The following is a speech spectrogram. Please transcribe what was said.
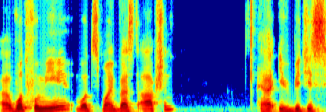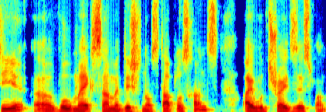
Uh, what for me what's my best option? Uh, if BTC uh, will make some additional stop loss hunts, I would trade this one.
